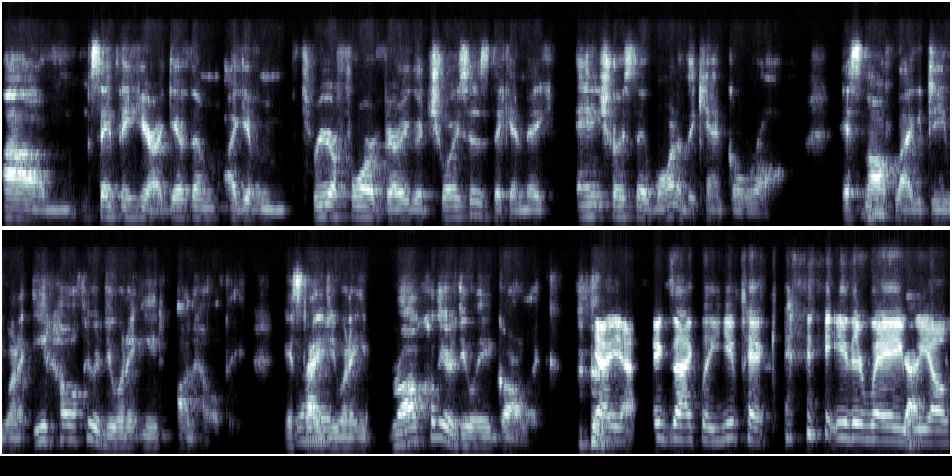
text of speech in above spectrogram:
Um, same thing here. I give them I give them three or four very good choices. They can make any choice they want, and they can't go wrong. It's not mm-hmm. like, do you want to eat healthy or do you want to eat unhealthy? It's right. like, do you want to eat broccoli or do you want to eat garlic? yeah, yeah, exactly. You pick. Either way, yeah. we all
